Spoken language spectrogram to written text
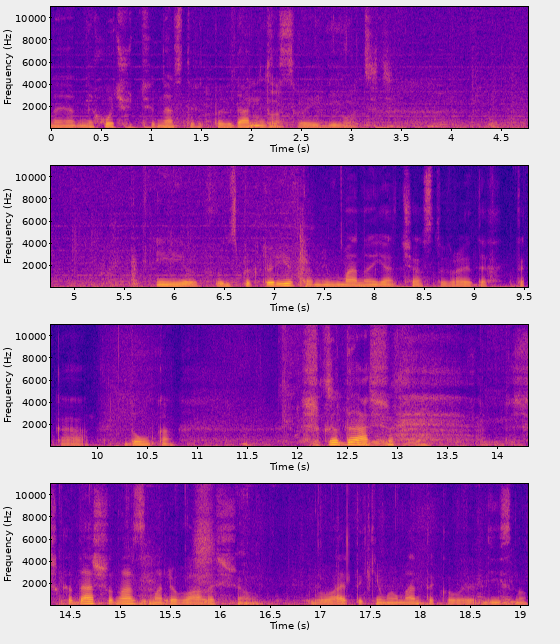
не, не хочуть нести відповідальність Ну, за свої дії. 20. І в інспекторів, там, і в мене я часто в рейдах така думка. Шкода, що, шкода, що нас змалювали, що бувають такі моменти, коли дійсно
